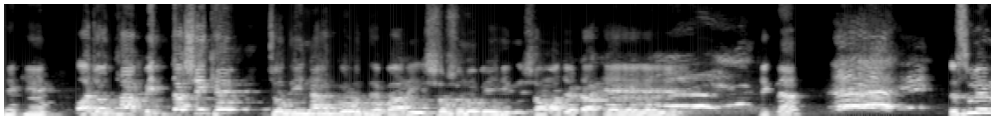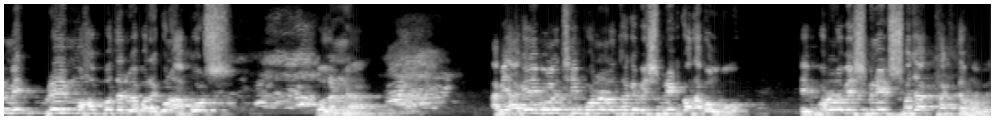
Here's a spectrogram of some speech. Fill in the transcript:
থেকে? অযথা বিদ্যা শিখে যদি না করতে পারি শোষণবিহীন সমাজটাকে। ঠিক না? রসুলের প্রেম, মহব্বতের ব্যাপারে কোনো আপোষ? বলেন না। আমি আগেই বলেছি, পনেরো থেকে বিশ মিনিট কথা বলব। এই পনেরো বিশ মিনিট সজাগ থাকতে হবে।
